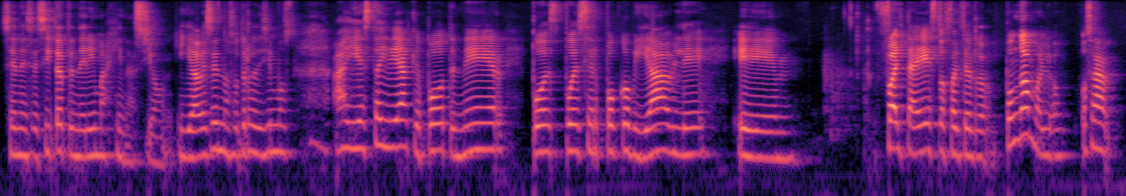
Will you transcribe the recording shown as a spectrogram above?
se necesita tener imaginación y a veces nosotros decimos, ay, esta idea que puedo tener pues, puede ser poco viable, eh, falta esto, falta esto, pongámoslo, o sea,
